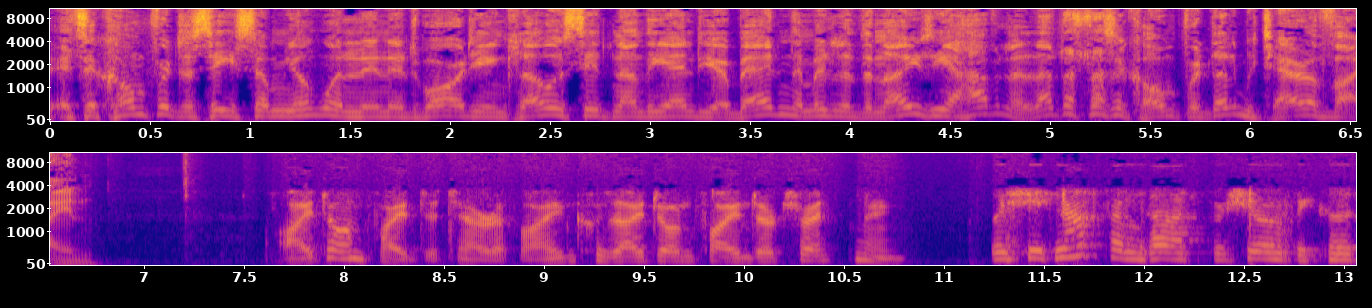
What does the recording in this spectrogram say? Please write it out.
It's a comfort to see some young one in Edwardian clothes sitting on the end of your bed in the middle of the night. Are you having it? That, that's not a comfort. That'd be terrifying. I don't find it terrifying because I don't find her threatening. Well, she's not from God for sure because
